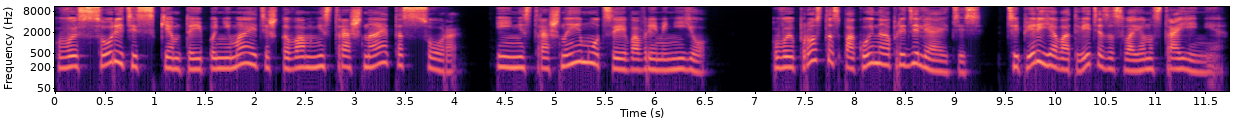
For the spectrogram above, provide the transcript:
вы ссоритесь с кем-то и понимаете, что вам не страшна эта ссора, и не страшны эмоции во время нее. Вы просто спокойно определяетесь. Теперь я в ответе за свое настроение.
